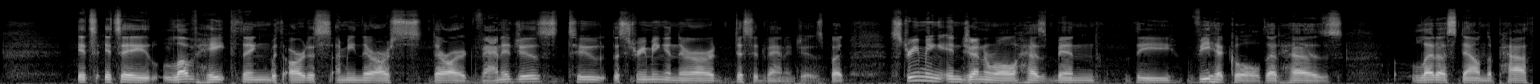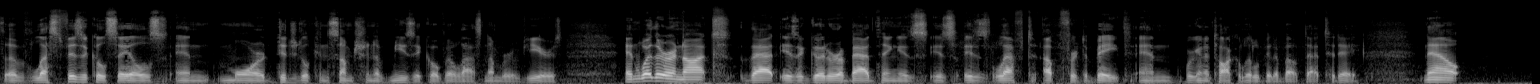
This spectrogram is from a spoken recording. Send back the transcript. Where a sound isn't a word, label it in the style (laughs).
it's it's a love hate thing with artists. I mean, there are there are advantages to the streaming and there are disadvantages, but streaming in general has been the vehicle that has led us down the path of less physical sales and more digital consumption of music over the last number of years. And whether or not that is a good or a bad thing is is is left up for debate, and we're going to talk a little bit about that today. Now,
